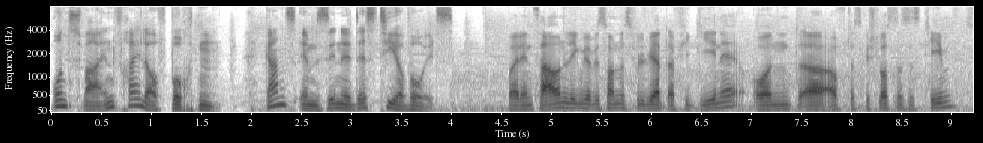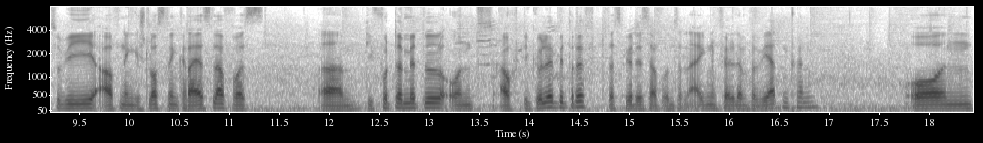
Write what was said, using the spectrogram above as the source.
und zwar in Freilaufbuchten. Ganz im Sinne des Tierwohls. Bei den Sauen legen wir besonders viel Wert auf Hygiene und äh, auf das geschlossene System sowie auf einen geschlossenen Kreislauf, was ähm, die Futtermittel und auch die Gülle betrifft, dass wir das auf unseren eigenen Feldern verwerten können und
